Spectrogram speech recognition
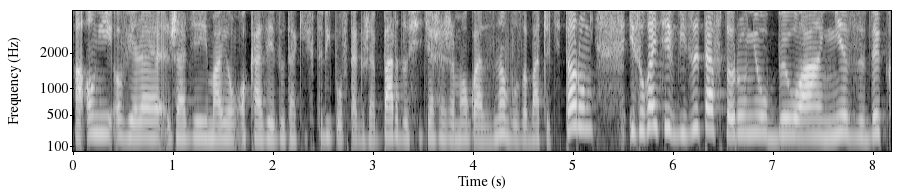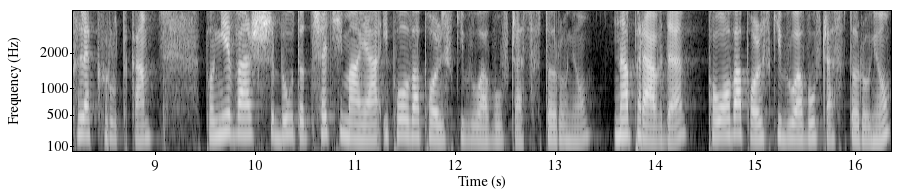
a oni o wiele rzadziej mają okazję do takich tripów, także bardzo się cieszę, że mogła znowu zobaczyć Toruń. I słuchajcie, wizyta w Toruniu była niezwykle krótka, ponieważ był to 3 maja i połowa Polski była wówczas w Toruniu. Naprawdę, połowa Polski była wówczas w Toruniu.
